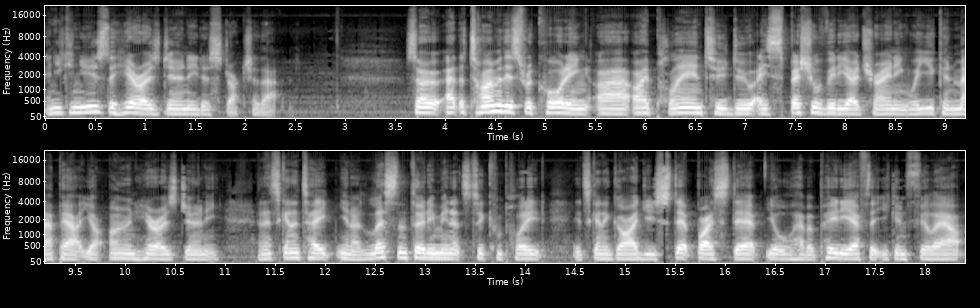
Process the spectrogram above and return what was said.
And you can use the hero's journey to structure that. So at the time of this recording, uh, I plan to do a special video training where you can map out your own hero's journey. And it's going to take, you know, less than 30 minutes to complete. It's going to guide you step by step. You'll have a PDF that you can fill out.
